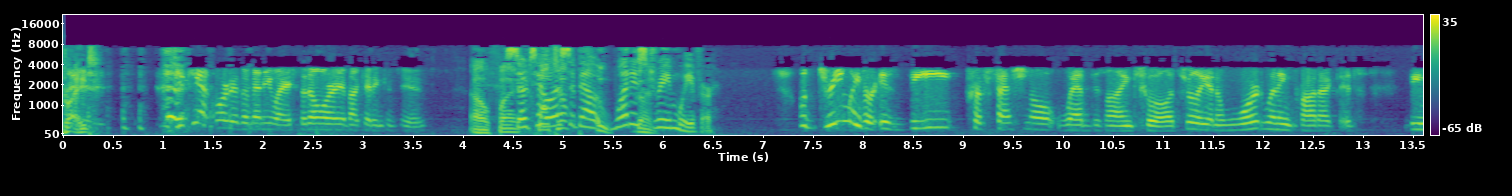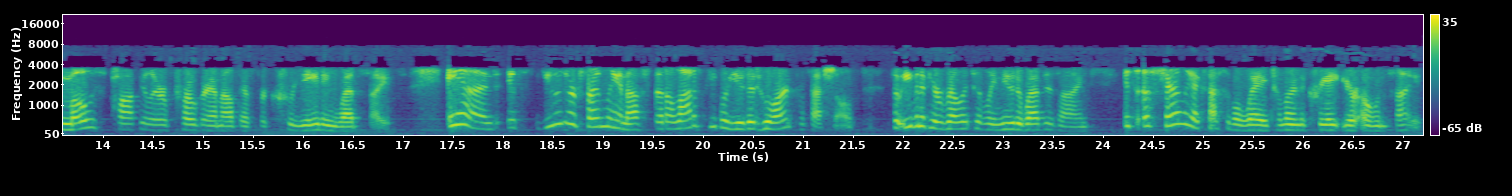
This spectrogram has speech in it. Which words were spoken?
right. you can't order them anyway, so don't worry about getting confused. Oh, fine. So tell Well, us about Ooh, what is. Dreamweaver? Well, Dreamweaver is the professional web design tool. It's really an award-winning product. It's the most popular program out there for creating websites. And it's user-friendly enough that a lot of people use it who aren't professionals. So even if you're relatively new to web design, it's a fairly accessible way to learn to create your own site.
